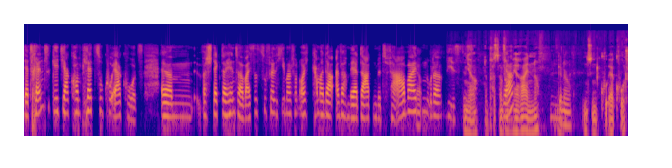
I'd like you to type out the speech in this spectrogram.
der Trend geht ja komplett zu QR-Codes. Ähm, was steckt dahinter? Weiß das zufällig jemand von euch? Kann man da einfach mehr Daten mit verarbeiten ja. oder wie ist das? Ja, da passt einfach ja? mehr rein, ne? Mhm. Genau. In so einen QR-Code.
